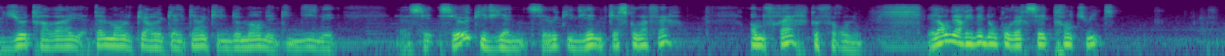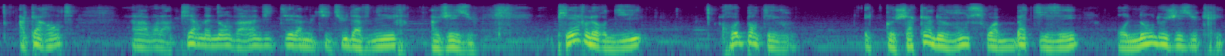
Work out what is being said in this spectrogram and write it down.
Dieu travaille tellement le cœur de quelqu'un qu'il demande et qu'il dit, mais c'est eux qui viennent, c'est eux qui viennent, qu'est-ce qu'on va faire? Hommes frères, que ferons-nous? Et là, on est arrivé donc au verset 38 à 40. Euh, voilà, Pierre maintenant va inviter la multitude à venir à Jésus. Pierre leur dit, repentez-vous et que chacun de vous soit baptisé au nom de Jésus-Christ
